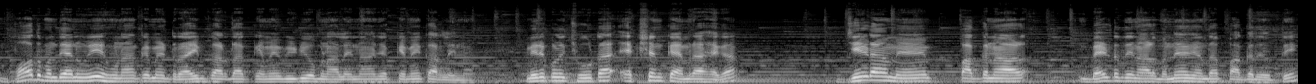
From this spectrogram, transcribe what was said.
ਬਹੁਤ ਬੰਦਿਆਂ ਨੂੰ ਇਹ ਹੋਣਾ ਕਿ ਮੈਂ ਡਰਾਈਵ ਕਰਦਾ, ਕਿਵੇਂ ਵੀਡੀਓ ਬਣਾ ਲੈਣਾ ਜਾਂ ਕਿਵੇਂ ਕਰ ਲੈਣਾ ਮੇਰੇ ਕੋਲ ਛੋਟਾ ਐਕਸ਼ਨ ਕੈਮਰਾ ਹੈਗਾ, ਜਿਹੜਾ ਮੈਂ ਪੱਗ ਨਾਲ, ਬੈਲਟ ਦੇ ਨਾਲ ਬੰਨਿਆ ਜਾਂਦਾ ਪੱਗ ਦੇ ਉੱਤੇ,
